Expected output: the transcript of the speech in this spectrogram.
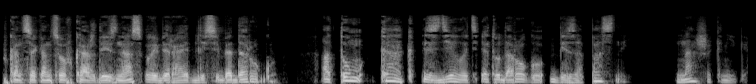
В конце концов, каждый из нас выбирает для себя дорогу. О том, как сделать эту дорогу безопасной, наша книга.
